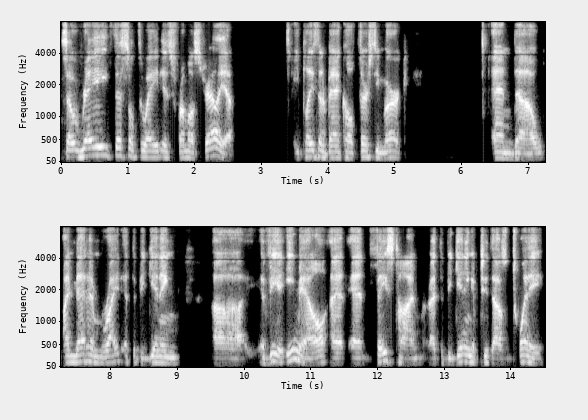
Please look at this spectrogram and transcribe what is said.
So Rai Thistlethwayte is from Australia. He plays in a band called Thirsty Merc. And uh, I met him right at the beginning uh, via email and, and FaceTime at the beginning of 2020.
